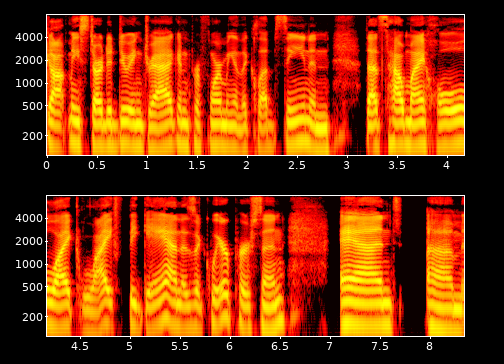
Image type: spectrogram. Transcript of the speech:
got me started doing drag and performing in the club scene and that's how my whole like life began as a queer person and um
